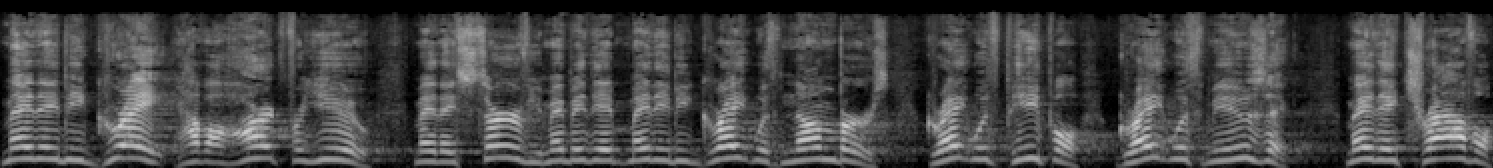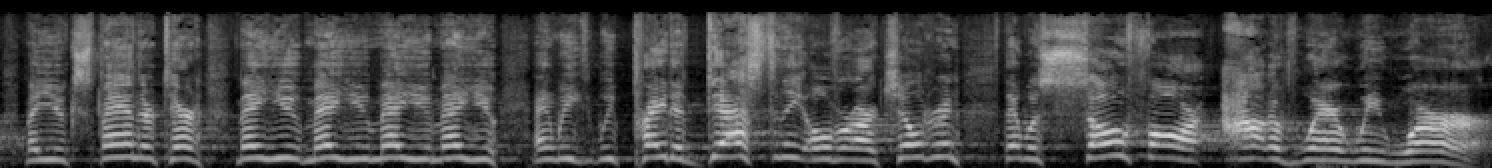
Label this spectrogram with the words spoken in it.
May they be great, have a heart for you. May they serve you. May they, may they be great with numbers, great with people, great with music. May they travel. May you expand their territory. May you, may you, may you, may you. And we, we prayed a destiny over our children that was so far out of where we were.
